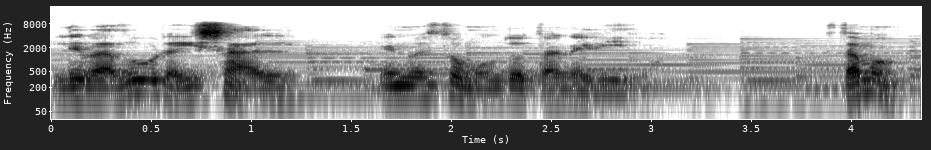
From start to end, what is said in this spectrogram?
levadura y sal en nuestro mundo tan herido. ¿Estamos?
